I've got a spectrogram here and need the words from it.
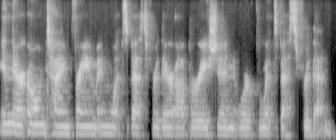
in their own time frame and what's best for their operation or for what's best for them.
